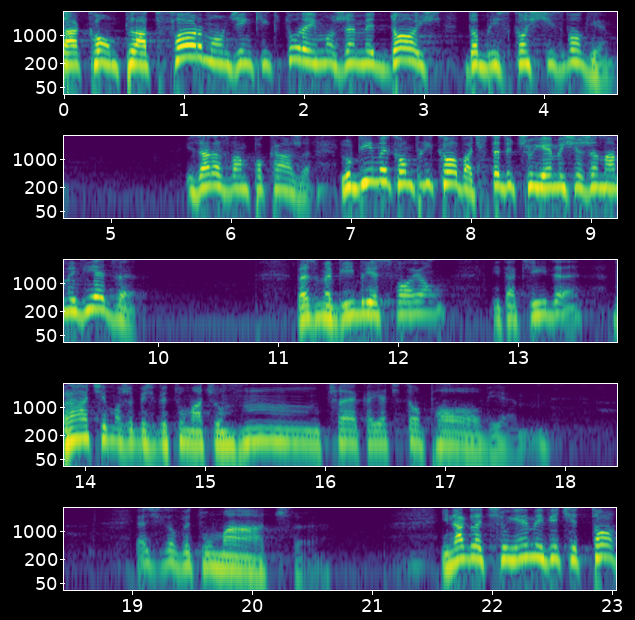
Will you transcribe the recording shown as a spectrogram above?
taką platformą, dzięki której możemy dojść do bliskości z Bogiem. I zaraz Wam pokażę. Lubimy komplikować, wtedy czujemy się, że mamy wiedzę. Wezmę Biblię swoją, i tak idę. Bracie, może byś wytłumaczył. Hmm, czekaj, ja ci to opowiem. Ja ci to wytłumaczę. I nagle czujemy, wiecie, to,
